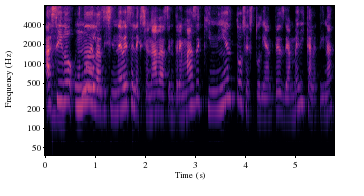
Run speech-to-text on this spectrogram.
Ha sido una de las 19 seleccionadas entre más de 500 estudiantes de América Latina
